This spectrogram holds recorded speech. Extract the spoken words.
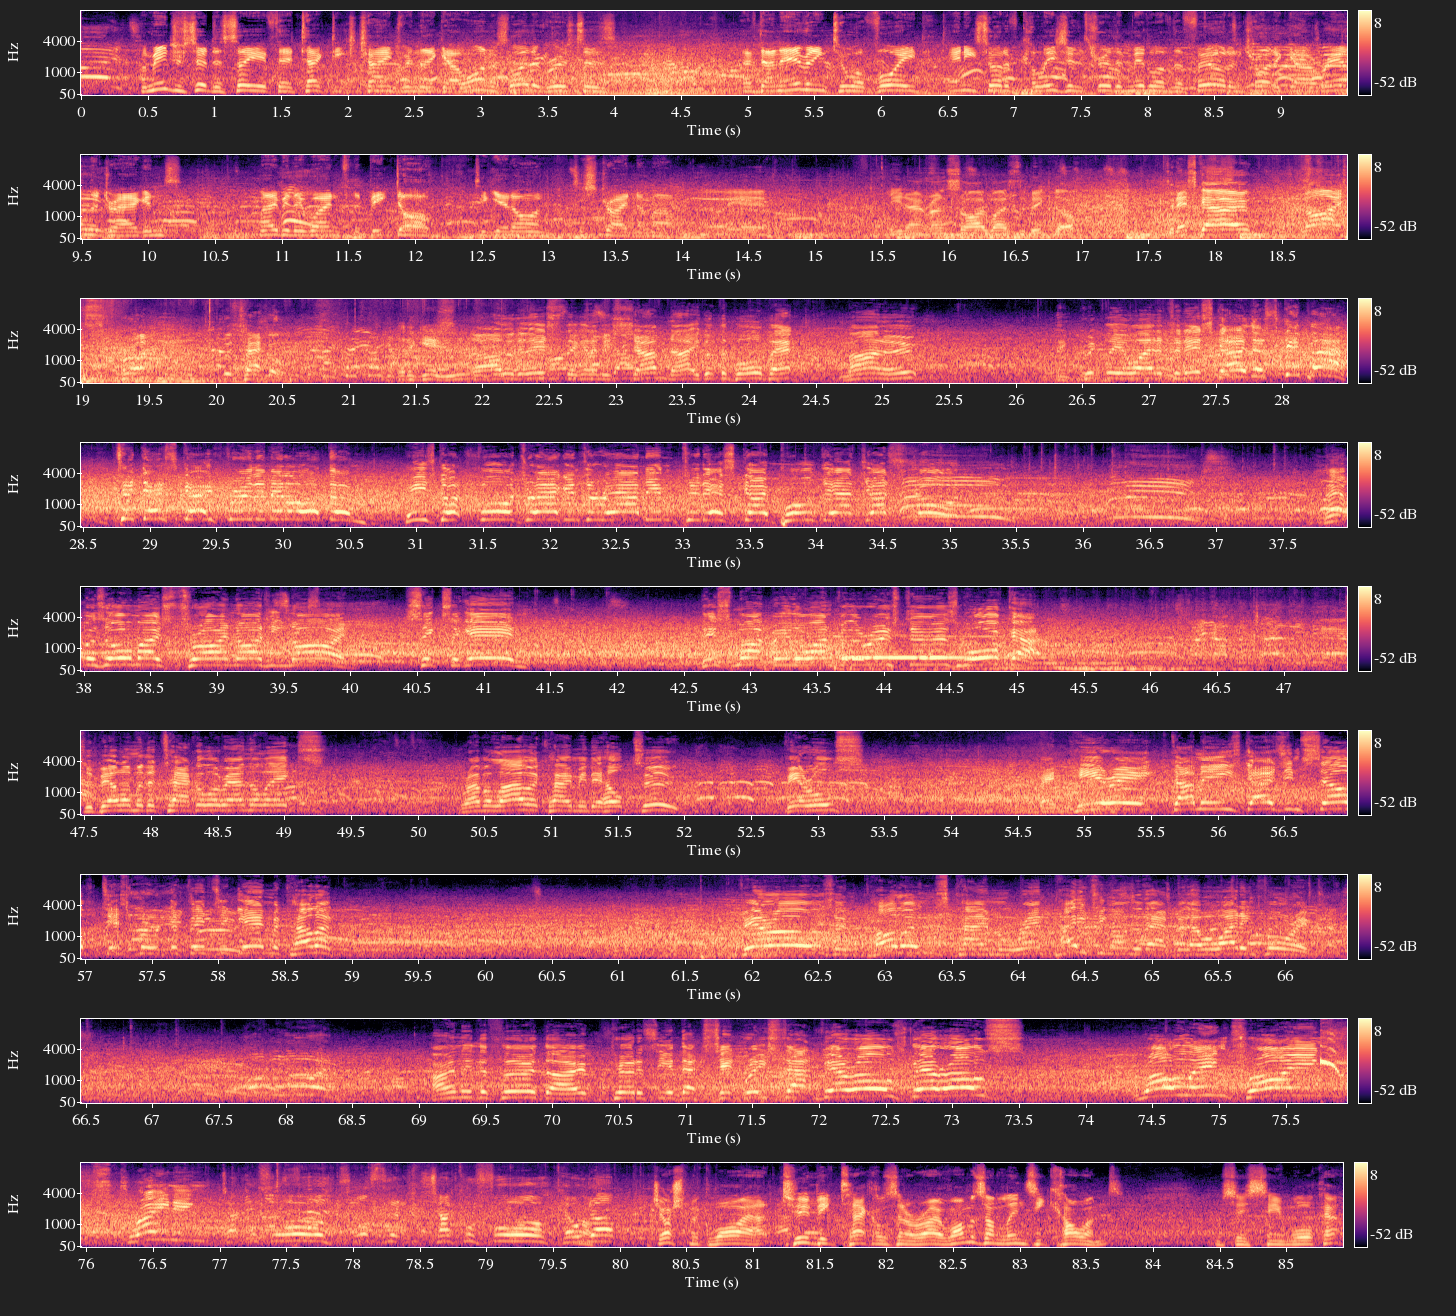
I'm interested to see if their tactics change when they go on. It's like the Roosters have done everything to avoid any sort of collision through the middle of the field and try to go around the Dragons. Maybe they're waiting for the big dog to get on to straighten them up. Oh, yeah. You don't run sideways, the big dog. Tedesco, nice, Crichton, good tackle. But again, Oh, look at this, they're going to be shoved. No, he got the ball back. Manu, and quickly away to Tedesco. The skipper, Tedesco through the middle of them. He's got four Dragons around him. Tedesco pulled down just short. That was almost try 99. Six again. This might be the one for the Roosters. Walker. Zabellin with a tackle around the legs. Ravalawa came in to help too. Verrills. And Keary, dummies, goes himself. Desperate defence again. McCullough. Verrills and Collins came rampaging onto that, but they were waiting for him. Only the third, though, courtesy of that set restart. Verrills, Verrills, rolling, trying, straining. Tackle four. Tackle four. Held oh, up. Josh McGuire, two big tackles in a row. One was on Lindsay Collins. We see Sam Walker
